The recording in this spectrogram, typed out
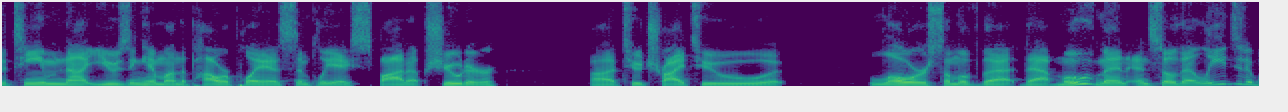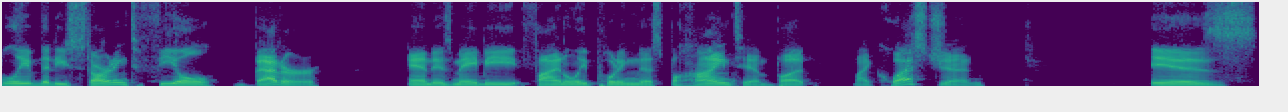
The team not using him on the power play as simply a spot up shooter uh, to try to lower some of that that movement, and so that leads you to believe that he's starting to feel better and is maybe finally putting this behind him. But my question is,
